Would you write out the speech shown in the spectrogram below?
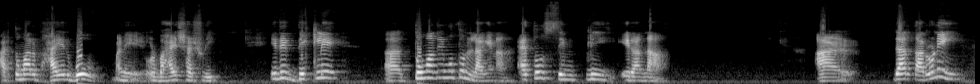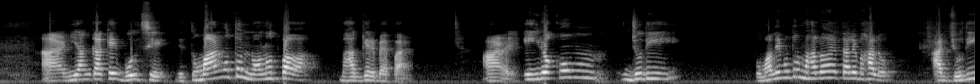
আর তোমার ভাইয়ের বউ মানে ওর ভাইয়ের শাশুড়ি। এদের দেখলে তোমাদের মতন লাগে না, এত সিম্পলি এরা না। আর যার কারণেই রিয়াঙ্কাকে বলছে যে তোমার মতন ননদ পাওয়া ভাগ্যের ব্যাপার। আর এই রকম যদি তোমাদের মতন ভালো হয় তাহলে ভালো। আর যদি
